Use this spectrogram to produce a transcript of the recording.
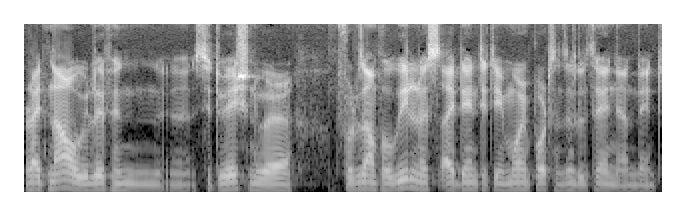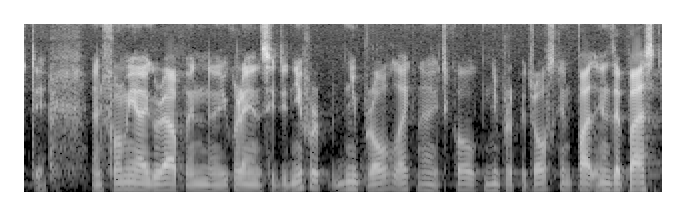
right now we live in a situation where, for example, Vilnius identity more important than Lithuanian identity. And for me, I grew up in the Ukrainian city Dnipro, Dnipro like it's called Dnipropetrovsk in, in the past.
